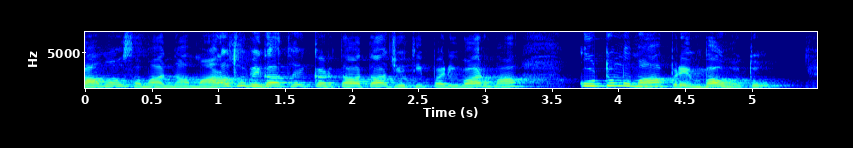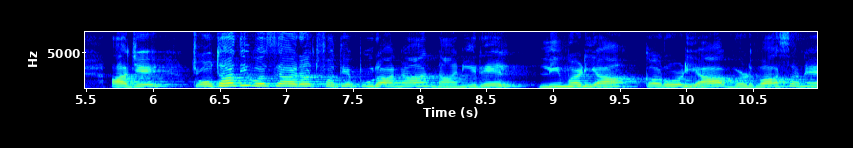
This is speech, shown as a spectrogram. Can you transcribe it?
કામો સમાજના માણસો ભેગા થઈ કરતા હતા, જેથી પરિવારમાં કુટુંબમાં પ્રેમભાવ હતો. આજે ચોથા દિવસે આ રથ ફતેપુરાના નાની રેલ, લીમડિયા, કરોડિયા, વડવાસ અને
